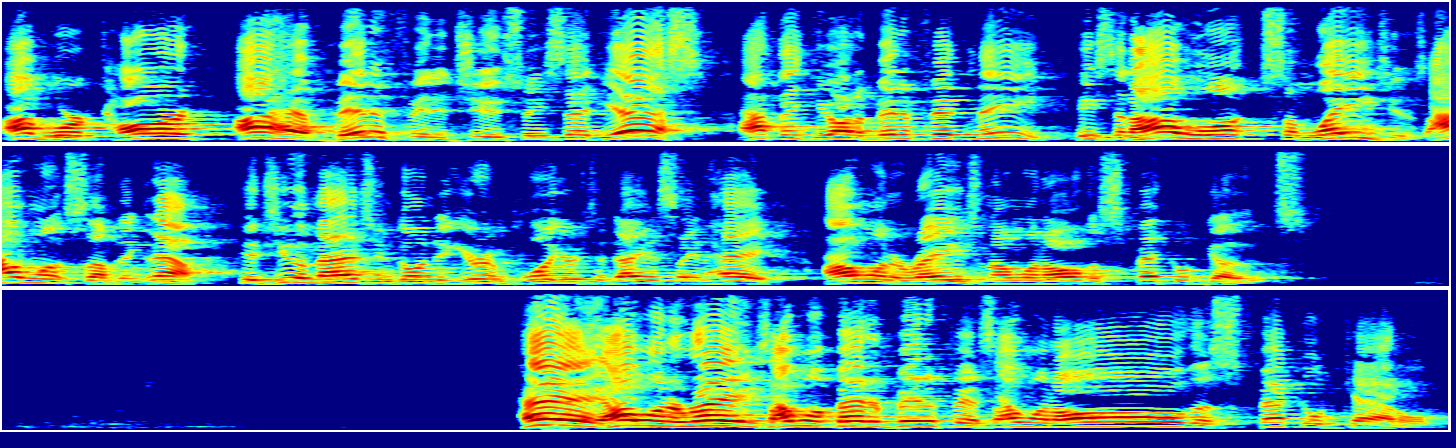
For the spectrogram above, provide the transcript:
I've worked hard. I have benefited you. So he said, Yes, I think you ought to benefit me. He said, I want some wages. I want something. Now, could you imagine going to your employer today and saying, Hey, I want a raise and I want all the speckled goats? Hey, I want a raise. I want better benefits. I want all the speckled cattle.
